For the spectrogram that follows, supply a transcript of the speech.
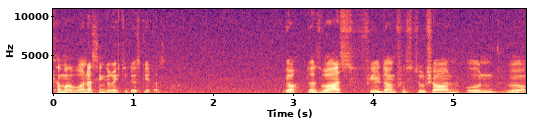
Kamera woanders hingerichtet ist, geht das noch. Ja, das war's. Vielen Dank fürs Zuschauen und ja,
